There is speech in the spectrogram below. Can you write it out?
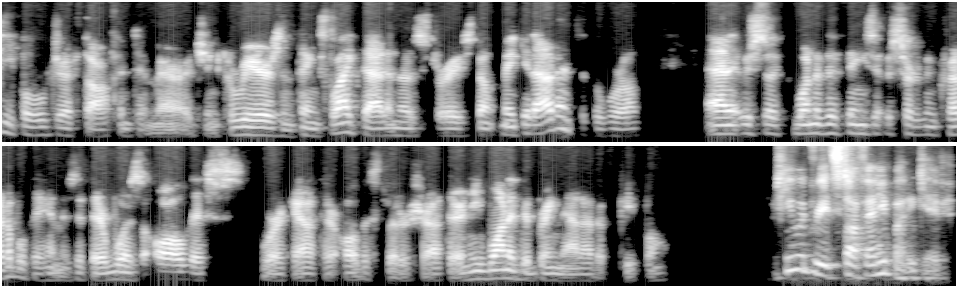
people drift off into marriage and careers and things like that and those stories don't make it out into the world. And it was like one of the things that was sort of incredible to him is that there was all this work out there all this literature out there and he wanted to bring that out of people he would read stuff anybody gave him.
